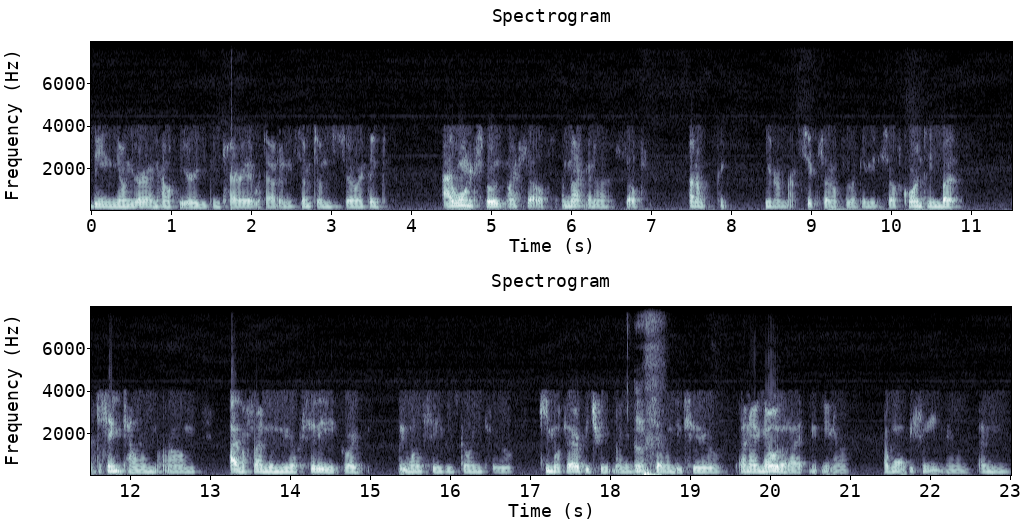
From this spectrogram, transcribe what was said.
being younger and healthier, you can carry it without any symptoms. So I think I won't expose myself. I'm not going to self, I don't think, you know, I'm not sick, so I don't feel like I need to self quarantine. But at the same time, um, I have a friend in New York City who I really want to see who's going through chemotherapy treatment, and he's 72, and I know that I, you know, I won't be seeing him, and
